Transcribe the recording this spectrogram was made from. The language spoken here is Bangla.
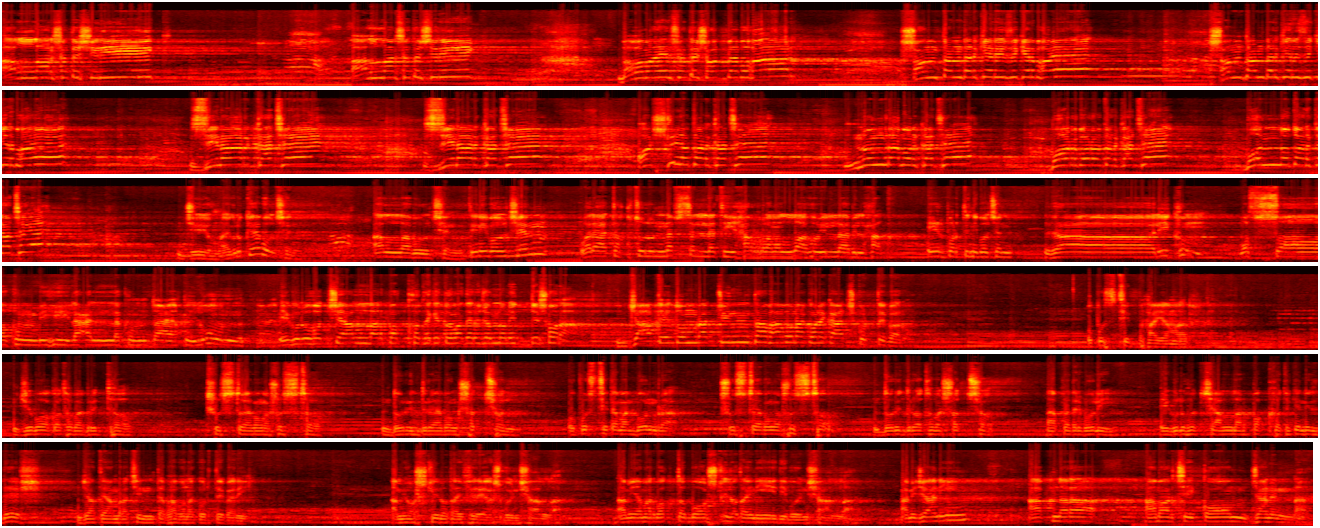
আল্লাহর সাথে শিরিক। আল্লাহর সাথে শিরিক। বাবা মায়ের সাথে সৎ ব্যবহার। সন্তানদেরকে রিজিকের ভয়ে। সন্তানদেরকে রিজিকের ভয়ে। জিনার কাছে। জিনার কাছে। অশ্লীলতার কাছে। নোংরামোর কাছে। বর্বরতার কাছে বন্যতার কাছে? যেও এগুলো কে বলছেন? আল্লাহ বলছেন। তিনি বলছেন, ওয়ালা তাকতুলুন নাফসাল্লাতী হারামাল্লাহু ইল্লা বিল হক। এরপর তিনি বলছেন ওয়াসাকুম বিহি লাআল্লাকুম তাআকিলুন। এগুলো হচ্ছে আল্লাহর পক্ষ থেকে তোমাদের জন্য নির্দেশনা, যাতে তোমরা চিন্তা ভাবনা করে কাজ করতে পারো। উপস্থিত ভাই আমার, যুবক অথবা বৃদ্ধ সুস্থ এবং অসুস্থ, দরিদ্র এবং সচ্ছল, উপস্থিত আমার বোনরা, সুস্থ এবং অসুস্থ, দরিদ্র অথবা স্বচ্ছ, আপনাদের বলি, এগুলো হচ্ছে আল্লাহর পক্ষ থেকে নির্দেশ যাতে আমরা চিন্তা ভাবনা করতে পারি। আমি অশ্লীলতায় ফিরে আসব ইনশাআল্লাহ। আমি আমার বক্তব্য অশ্লীলতায় নিয়ে দিব ইনশাআল্লাহ। আমি জানি আপনারা আমার চেয়ে কম জানেন না,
